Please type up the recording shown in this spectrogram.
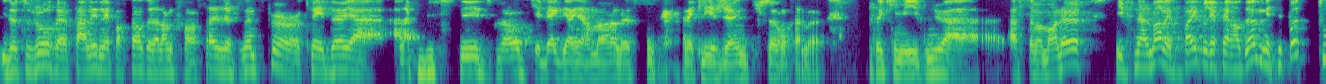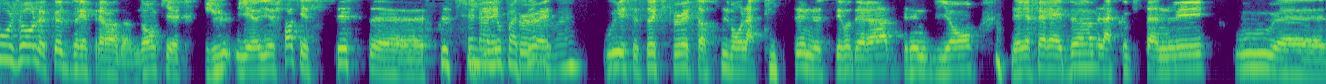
Il doit toujours euh, parler de l'importance de la langue française. Je faisais un petit peu un clin d'œil à, la publicité du gouvernement du Québec dernièrement, là, avec les jeunes, tout ça. Donc, ça m'a c'est ça qui m'est venu à, à ce moment-là. Et finalement, ben, pas être du référendum, mais c'est pas toujours le cas du référendum. Donc, euh, je, je pense qu'il y a six, euh, six scénarios possibles. Oui, c'est ça qui peut être sorti. Bon, la poutine, le sirop d'érable, Céline Dion, les référendums, la Coupe Stanley, ou euh,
